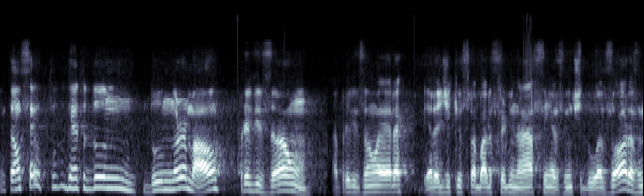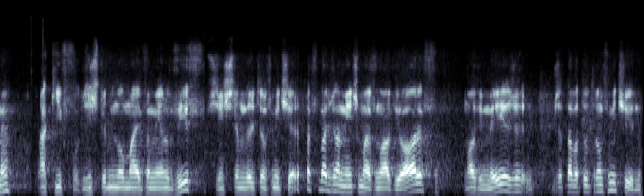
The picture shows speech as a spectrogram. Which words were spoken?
Então saiu tudo dentro do, do normal. A previsão, a previsão era, era de que os trabalhos terminassem às 22 horas, né? Aqui a gente terminou mais ou menos isso. A gente terminou de transmitir aproximadamente umas 9 horas, 9 e meia, já estava tudo transmitido.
